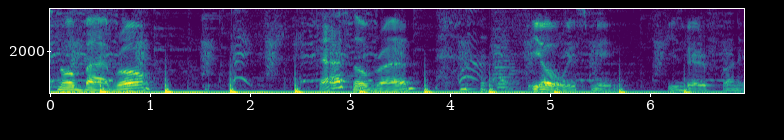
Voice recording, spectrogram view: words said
That's not bad, bro. That's not bad. Yo, Will me. He's very funny.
